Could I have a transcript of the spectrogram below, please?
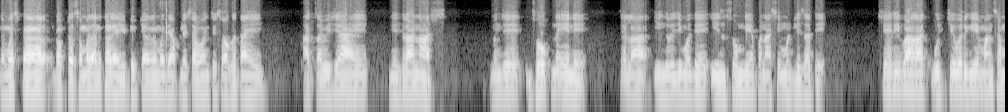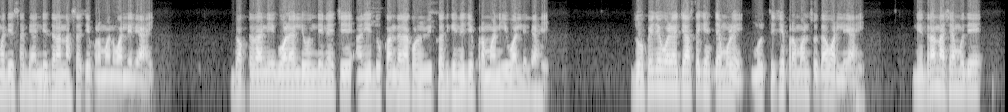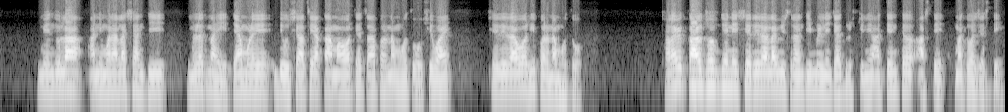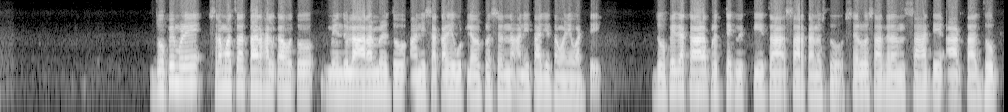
नमस्कार डॉक्टर समाधान काळे यूट्यूब चॅनलमध्ये आपले सर्वांचे स्वागत आहे. आजचा विषय आहे निद्रानाश म्हणजे झोप न येणे. त्याला इंग्रजीमध्ये इन्सोमनिया पण असे म्हटले जाते. शहरी भागात उच्चवर्गीय माणसामध्ये सध्या निद्रानाशाचे प्रमाण वाढलेले आहे. डॉक्टरांनी गोळ्या लिहून देण्याचे आणि दुकानदाराकडून विकत घेण्याचे प्रमाणही वाढलेले आहे. झोपेच्या गोळ्या जास्त घेतल्यामुळे मृत्यूचे प्रमाण सुद्धा वाढले आहे. निद्रानाशामध्ये मेंदूला आणि मनाला शांती मिळत नाही. त्यामुळे दिवसाच्या कामावर त्याचा परिणाम होतो. शिवाय शरीरावरही परिणाम होतो. ठराविक काळ झोप घेणे शरीराला विश्रांती मिळण्याच्या दृष्टीने अत्यंत असते महत्त्वाचे असते. झोपेमुळे श्रमाचा तार हलका होतो मेंदूला आराम मिळतो आणि सकाळी उठल्यावर प्रसन्न आणि ताजेतवाने वाटते. झोपेचा काळ प्रत्येक व्यक्तीचा सारखा नसतो. सर्वसाधारण सहा ते आठ तास झोप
